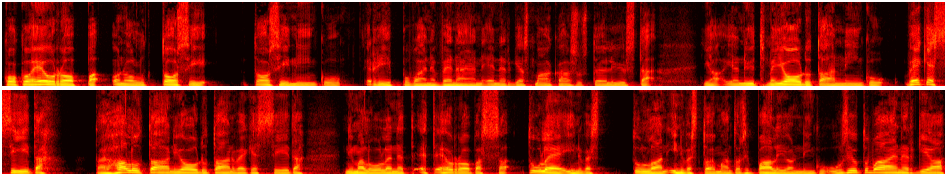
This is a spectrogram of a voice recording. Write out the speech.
koko Eurooppa on ollut tosi, tosi niinku riippuvainen Venäjän energiasta, maakaasusta, öljystä, ja, ja nyt me joudutaan niinku veke siitä, tai halutaan, joudutaan veke siitä, niin mä luulen, että, että Euroopassa tulee invest, tullaan investoimaan tosi paljon niin kuin uusiutuvaa energiaa,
